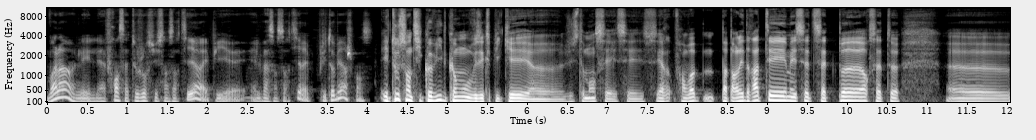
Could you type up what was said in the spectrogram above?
voilà, les- la France a toujours su s'en sortir, et puis euh, elle va s'en sortir et plutôt bien, je pense. Et tous anti-Covid, comment vous expliquez euh, justement ces, ces, ces- enfin on va pas parler de raté, mais cette, cette peur, cette euh,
